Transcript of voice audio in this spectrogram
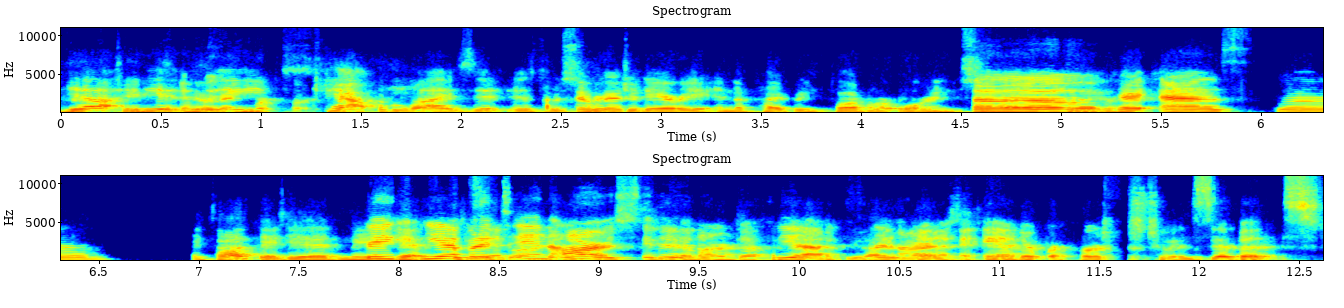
Yeah, it 15th. is, we capitalize it as restricted area in the piping plover ordinance. Oh, okay, as, well, I thought they did, they, maybe, Yeah, yeah, but it's it's in in our- ours It's in too. our definition. Yeah, it's in ours, And, too. and it refers to exhibits.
